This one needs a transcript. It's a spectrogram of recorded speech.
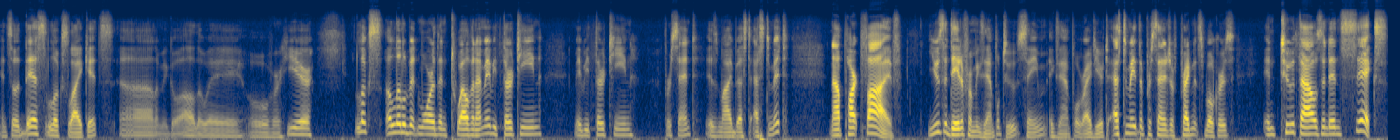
And so this looks like it's, uh, let me go all the way over here. Looks a little bit more than 12 and a half, maybe 13, maybe 13% is my best estimate. Now, part five. Use the data from example two, same example right here, to estimate the percentage of pregnant smokers in 2006.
